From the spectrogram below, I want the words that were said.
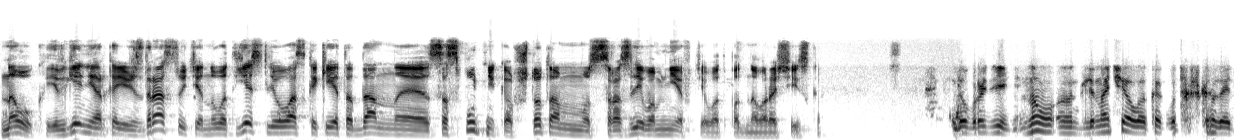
наук. Евгений Аркадьевич, здравствуйте. Ну вот есть ли у вас какие-то данные со спутников, что там с разливом нефти вот под Новороссийском? Добрый день. Ну, э, для начала, как бы так сказать,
